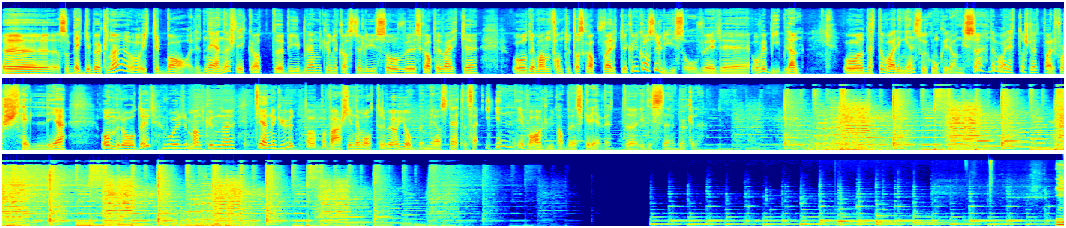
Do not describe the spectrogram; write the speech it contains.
Uh, altså begge bøkene, og ikke bare den ene, slik at Bibelen kunne kaste lys over skaperverket, og det man fant ut av skaperverket, kunne kaste lys over, uh, over Bibelen. Og dette var ingen stor konkurranse. Det var rett og slett bare forskjellige områder hvor man kunne tjene Gud på, på hver sine måter ved å jobbe med å sette seg inn i hva Gud hadde skrevet eh, i disse bøkene.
